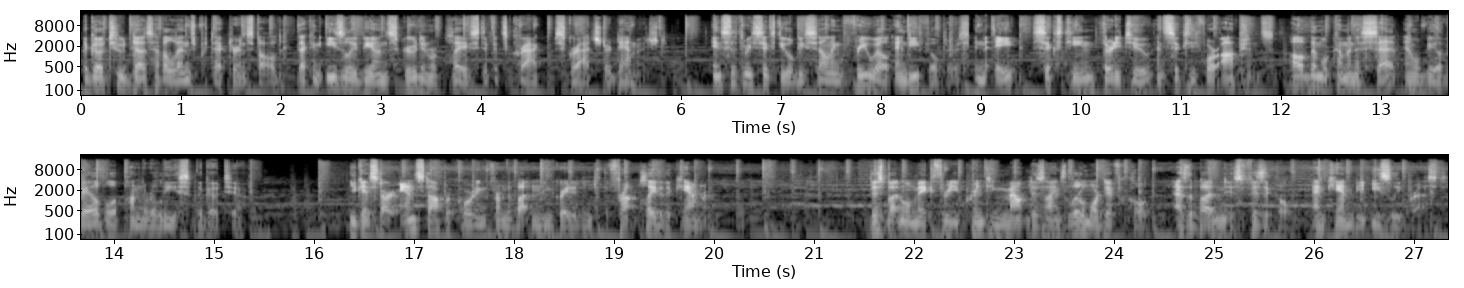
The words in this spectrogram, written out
The Go 2 does have a lens protector installed that can easily be unscrewed and replaced if it's cracked, scratched, or damaged. Insta360 will be selling Freewell ND filters in the 8, 16, 32, and 64 options. All of them will come in a set and will be available upon the release of the Go 2. You can start and stop recording from the button integrated into the front plate of the camera. This button will make 3D printing mount designs a little more difficult as the button is physical and can be easily pressed.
